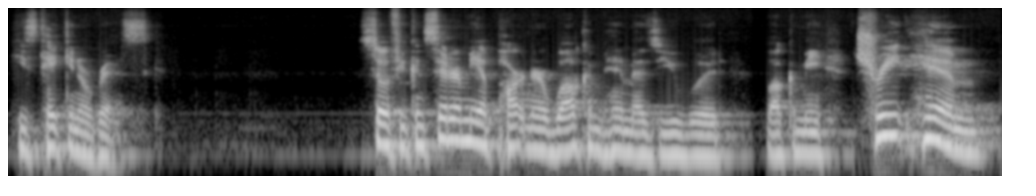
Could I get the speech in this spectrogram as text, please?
he's taking a risk. So if you consider me a partner, welcome him as you would welcome me. Treat him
